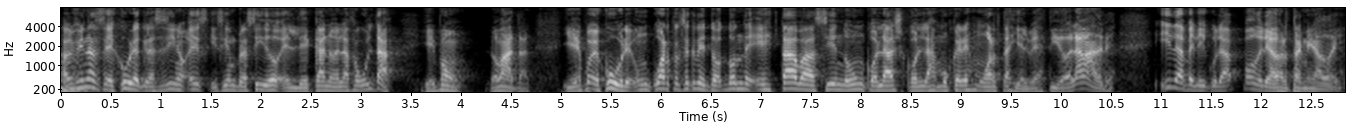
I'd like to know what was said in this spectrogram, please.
Al final se descubre que el asesino es y siempre ha sido el decano de la facultad. Y ¡pum! Lo matan. Y después descubre un cuarto secreto donde estaba haciendo un collage con las mujeres muertas y el vestido de la madre. Y la película podría haber terminado ahí.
